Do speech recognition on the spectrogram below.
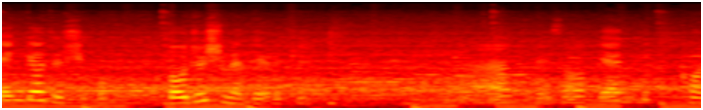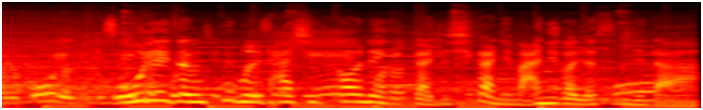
당겨주시고 넣어주시면 돼요 이렇게. 자 그래서 깨끗이 걸고 여기 이렇게 오래전 꿈을 거 다시 꺼내기까지 시간이 많이 걸렸습니다.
